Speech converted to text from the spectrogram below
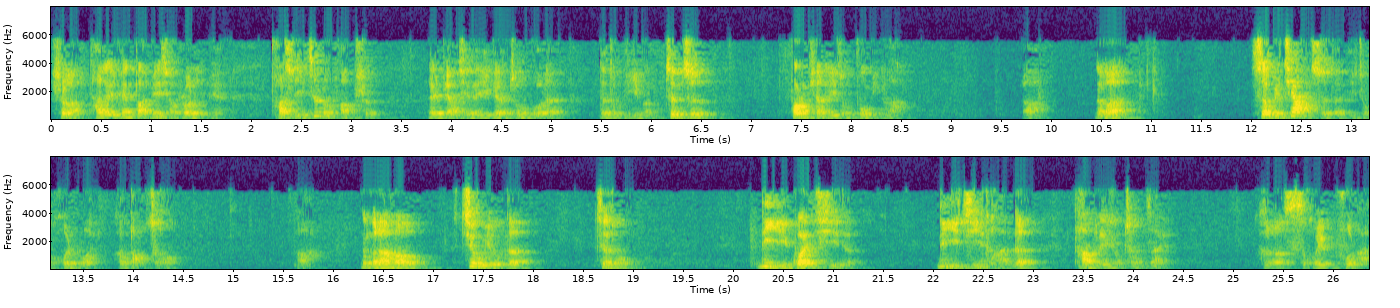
是吧？他在一篇短篇小说里面，他是以这种方式来表现了一个中国的那种迷茫、政治方向的一种不明朗，啊，那么社会价值的一种混乱和倒错，啊，那么然后。旧有的这种利益关系的利益集团的他们的一种存在和死灰复燃，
